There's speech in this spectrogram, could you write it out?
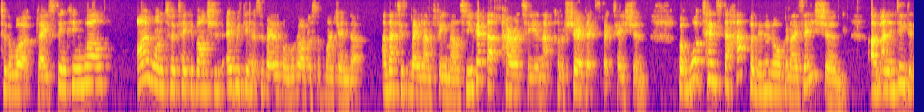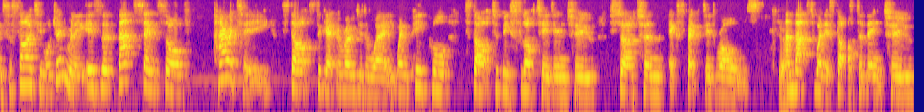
to the workplace thinking, well, I want to take advantage of everything that's available, regardless of my gender, and that is male and female. So you get that parity and that kind of shared expectation. But what tends to happen in an organisation, um, and indeed in society more generally, is that that sense of parity starts to get eroded away when people start to be slotted into certain expected roles. Yeah. And that's when it starts to link to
